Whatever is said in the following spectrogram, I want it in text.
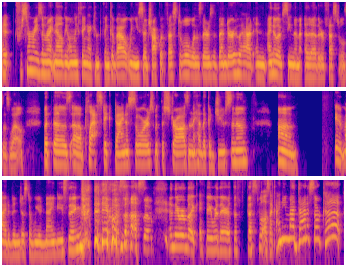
I, for some reason right now the only thing i can think about when you said chocolate festival was there's a vendor who had and i know i've seen them at other festivals as well but those uh, plastic dinosaurs with the straws and they had like a juice in them um it might have been just a weird 90s thing but it was awesome. And they were like if they were there at the festival i was like i need my dinosaur cup.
